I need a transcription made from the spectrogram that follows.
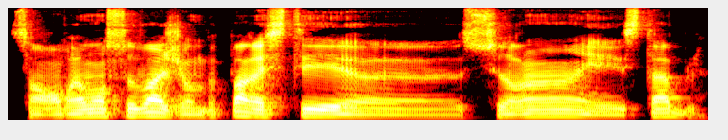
Ça rend vraiment sauvage. On ne peut pas rester euh, serein et stable.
